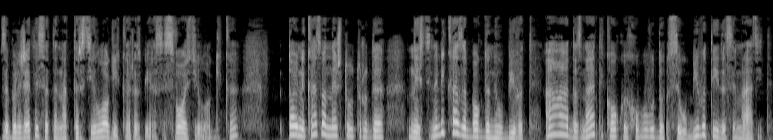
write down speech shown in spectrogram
Забележете, Сатана търси логика, разбира се, своя си логика. Той не казва нещо от рода, наистина ли каза Бог да не убивате? А, да знаете колко е хубаво да се убивате и да се мразите.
